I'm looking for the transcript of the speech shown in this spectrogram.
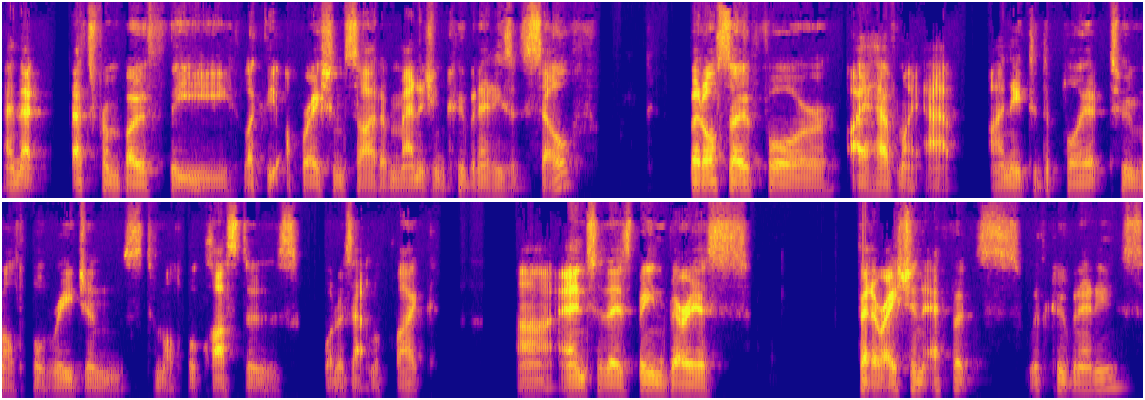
and that that's from both the like the operation side of managing kubernetes itself but also for i have my app i need to deploy it to multiple regions to multiple clusters. What does that look like uh, and so there's been various federation efforts with Kubernetes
